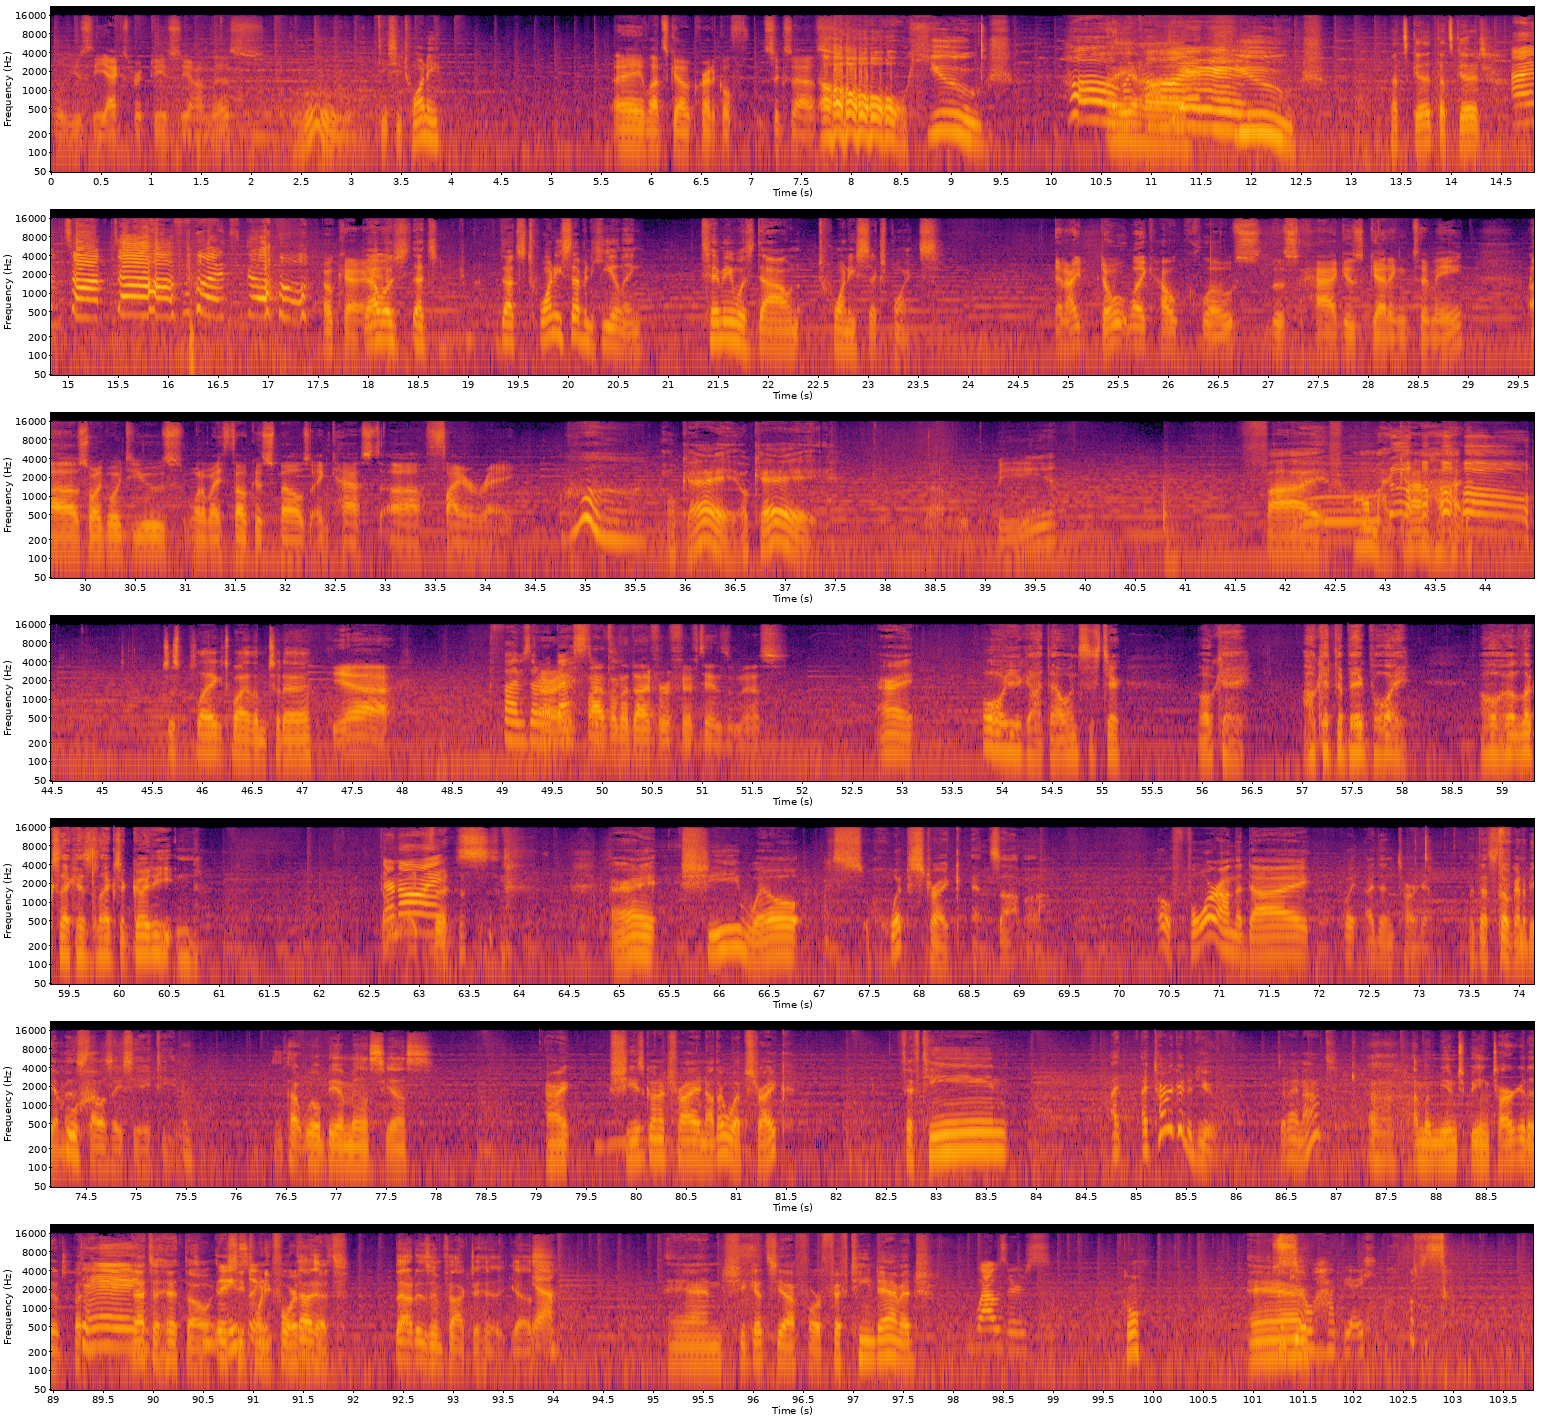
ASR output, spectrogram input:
We'll use the expert DC on this. Ooh, DC twenty. Hey, let's go! Critical f- success. Oh, huge, Oh my I, uh, god. huge. That's good. That's good. I'm topped off. Let's go. Okay. That was that's that's 27 healing. Timmy was down 26 points. And I don't like how close this hag is getting to me. Uh, so I'm going to use one of my focus spells and cast uh, Fire Ray. Ooh. Okay, okay. That would be Five. Oh my god. god! Just plagued by them today. Yeah. Fives are All our right, best. five on the die for a 15's a miss. All right. Oh, you got that one, sister. Okay. I'll get the big boy. Oh, it looks like his legs are good eating. They're Don't like All right. She will whip strike at Zaba. Oh, four on the die. Wait, I didn't target. But that's still going to be a miss. That was AC 18. That will be a miss. Yes. All right, she's gonna try another whip strike. Fifteen. I I targeted you. Did I not? Uh, I'm immune to being targeted. But Dang. That's a hit though. AC twenty four is a That- hit, That is in fact a hit. Yes. Yeah. and she gets you for fifteen damage. Wowzers. Cool. I'm And so happy I healed. So-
